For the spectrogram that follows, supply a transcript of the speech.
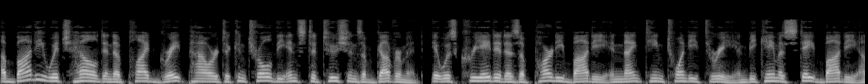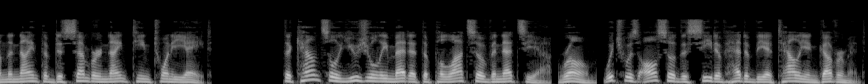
A body which held and applied great power to control the institutions of government, it was created as a party body in 1923 and became a state body on 9 December 1928. The council usually met at the Palazzo Venezia, Rome, which was also the seat of head of the Italian government.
